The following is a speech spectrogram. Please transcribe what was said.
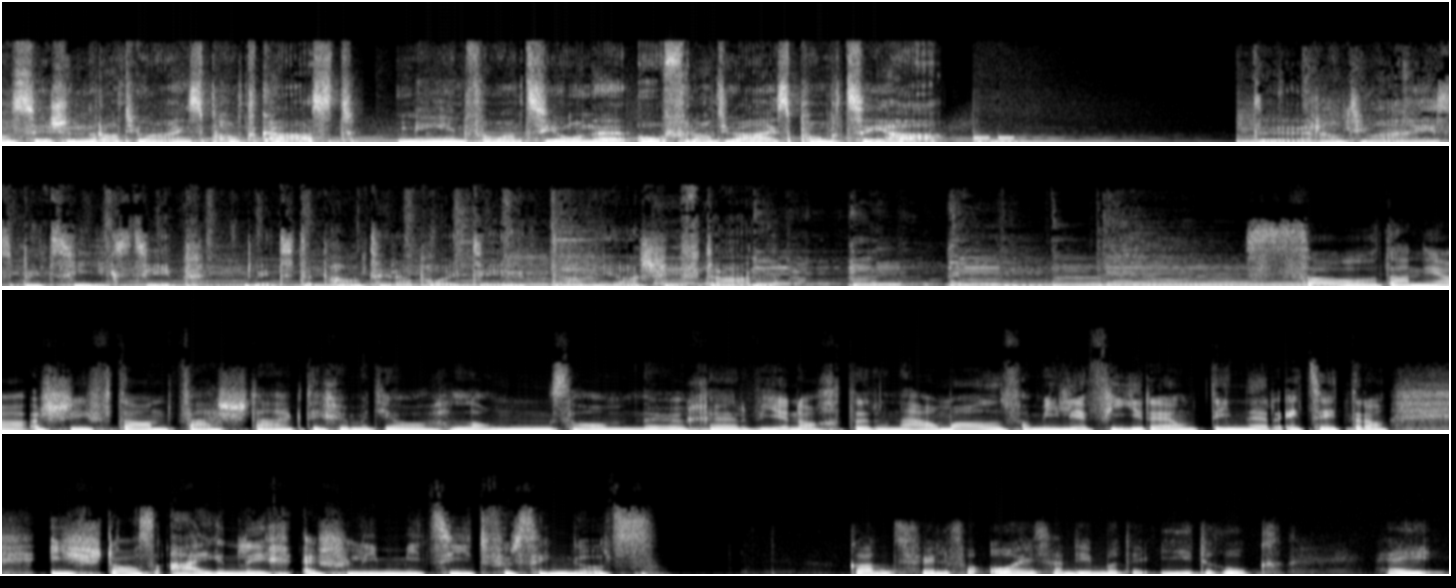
Das ist ein Radio 1 Podcast. Mehr Informationen auf radio1.ch. Der Radio 1 Beziehungstyp mit der Paartherapeutin Danja Schifftan. So, Danja Schifftan, die Festtage, die kommen ja langsam näher. Weihnachten dann auch mal, Familie feiern und Dinner etc. Ist das eigentlich eine schlimme Zeit für Singles? Ganz viele von uns haben immer den Eindruck, hey,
